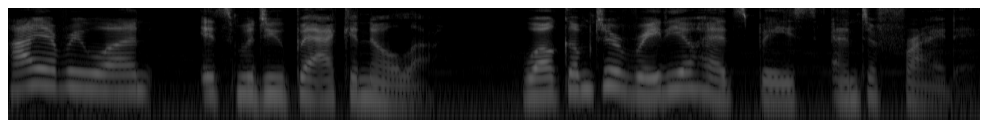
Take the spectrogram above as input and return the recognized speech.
Hi, everyone. It's Modupe Akinola. Welcome to Radio Headspace and to Friday.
